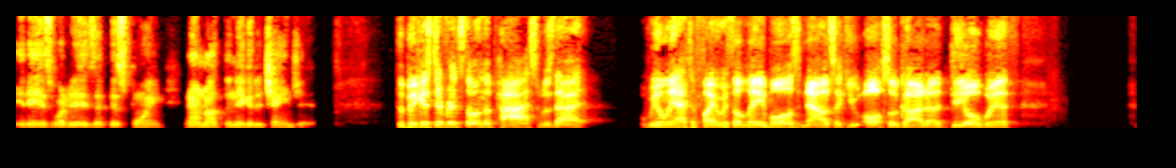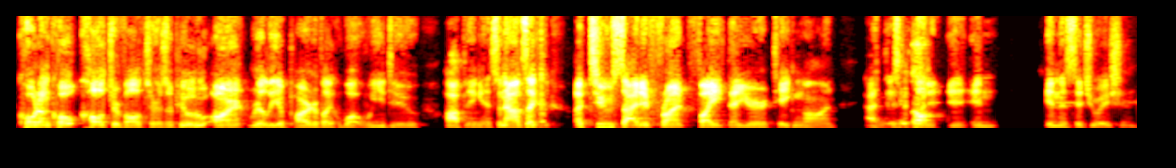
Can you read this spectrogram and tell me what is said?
it is what it is at this point, and I'm not the nigga to change it. The biggest difference though in the past was that we only had to fight with the labels. Now it's like you also gotta deal with quote unquote culture vultures or people who aren't really a part of like what we do hopping in. So now it's like a two sided front fight that you're taking on at this point in, in in this situation.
